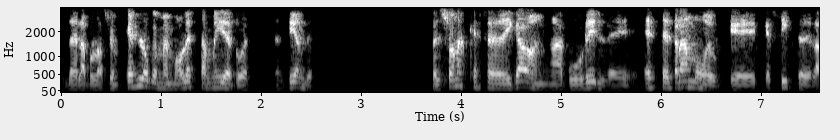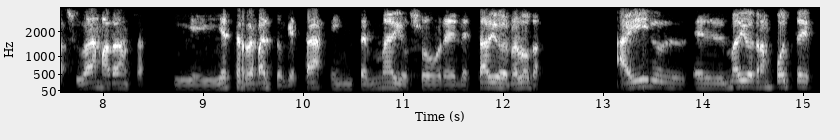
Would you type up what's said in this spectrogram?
de la población. ¿Qué es lo que me molesta a mí de todo esto? ¿Entiendes? Personas que se dedicaban a cubrir este tramo que, existe de la ciudad de Matanza y, este reparto que está intermedio sobre el estadio de pelota, ahí el, medio de transporte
